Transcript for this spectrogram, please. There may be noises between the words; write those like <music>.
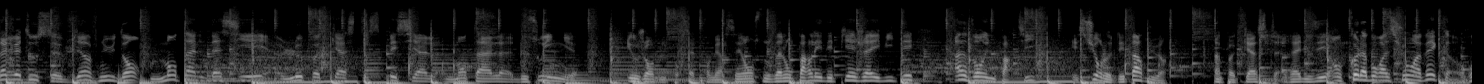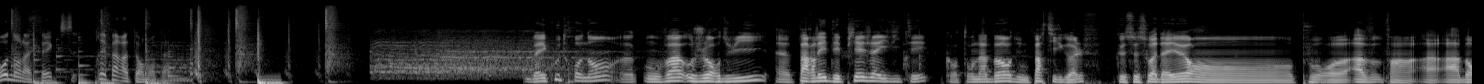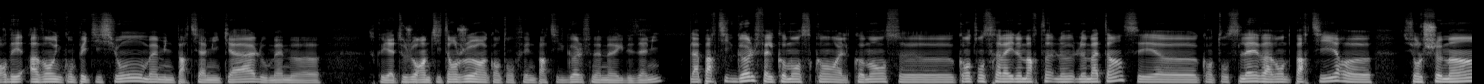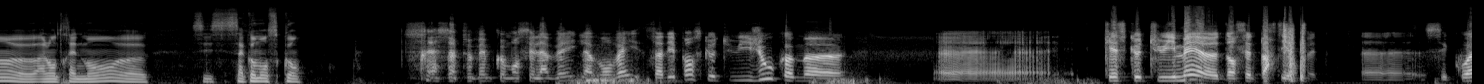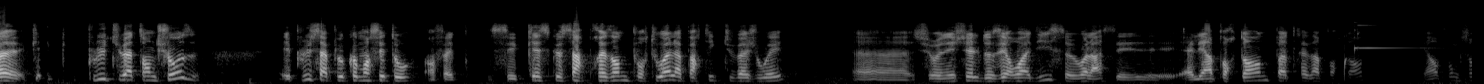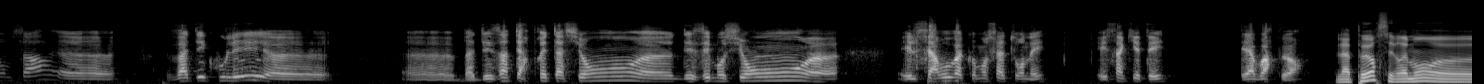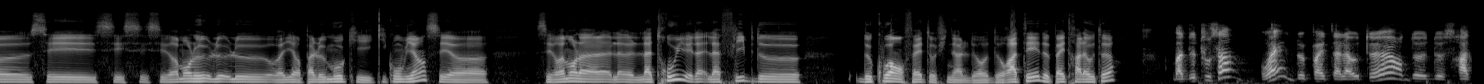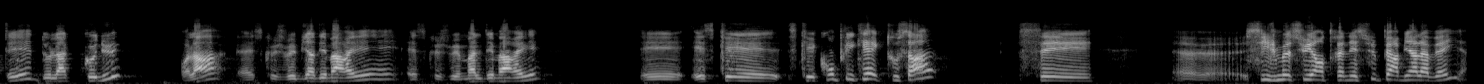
Salut à tous, bienvenue dans Mental d'acier, le podcast spécial mental de swing. Et aujourd'hui, pour cette première séance, nous allons parler des pièges à éviter avant une partie et sur le départ du 1. Un podcast réalisé en collaboration avec Ronan Lafex, préparateur mental. Bah écoute Ronan, euh, on va aujourd'hui euh, parler des pièges à éviter quand on aborde une partie de golf, que ce soit d'ailleurs pour euh, à, aborder avant une compétition, même une partie amicale, ou même parce qu'il y a toujours un petit enjeu hein, quand on fait une partie de golf, même avec des amis. La partie de golf, elle commence quand? Elle commence quand on se réveille le, le matin, c'est quand on se lève avant de partir, sur le chemin, à l'entraînement. ça commence quand? <laughs> Ça peut même commencer la veille, l'avant-veille. Ça dépend ce que tu y joues comme. Euh, euh, qu'est-ce que tu y mets euh, dans cette partie en fait C'est quoi Plus tu attends de choses, et plus ça peut commencer tôt en fait. C'est qu'est-ce que ça représente pour toi la partie que tu vas jouer sur une échelle de 0 à 10. voilà, c'est, elle est importante, pas très importante. Et en fonction de ça, va découler euh, bah, des interprétations, euh, des émotions, euh, et le cerveau va commencer à tourner et s'inquiéter et avoir peur. La peur, c'est vraiment, c'est, c'est, vraiment le, le, on va dire pas le mot qui, qui convient, c'est, c'est vraiment la, la, trouille et la, flip de, de quoi en fait au final, de, de rater, de pas être à la hauteur? Bah de tout ça, ouais, de pas être à la hauteur, de, de se rater, de l'inconnu, voilà, est-ce que je vais bien démarrer? Est-ce que je vais mal démarrer? Et, ce, qui est, ce qui est compliqué avec tout ça, c'est euh, si je me suis entraîné super bien la veille,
